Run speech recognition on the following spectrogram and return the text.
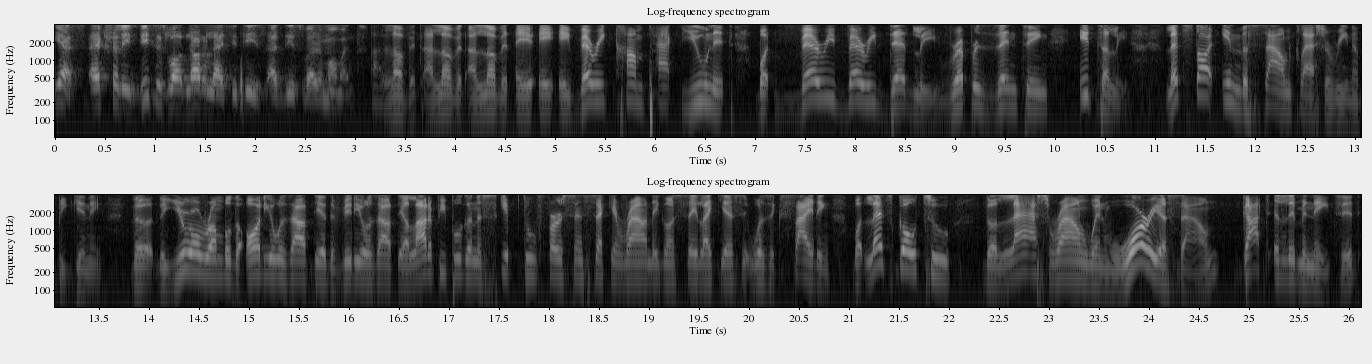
Yes, actually, this is what Lights it is at this very moment. I love it. I love it. I love it. A, a, a very compact unit, but very, very deadly, representing Italy. Let's start in the Sound Clash arena beginning. The the Euro Rumble, the audio was out there, the video is out there. A lot of people are gonna skip through first and second round. They're gonna say, like, yes, it was exciting. But let's go to the last round when Warrior Sound got eliminated.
